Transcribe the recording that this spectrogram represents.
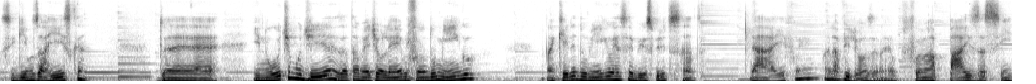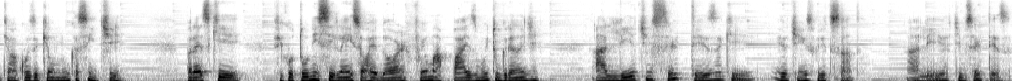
seguimos a risca. É, e no último dia, exatamente, eu lembro, foi um domingo, naquele domingo eu recebi o Espírito Santo. Ah, aí foi maravilhoso, né? Foi uma paz assim, que é uma coisa que eu nunca senti. Parece que ficou tudo em silêncio ao redor, foi uma paz muito grande. Ali eu tive certeza que eu tinha o Espírito Santo. Ali eu tive certeza.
